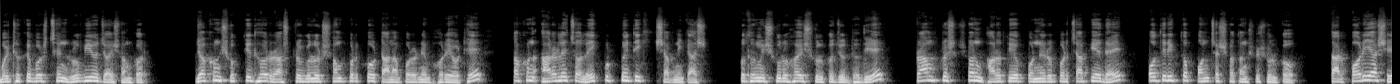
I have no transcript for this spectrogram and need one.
বৈঠকে বসছেন রুবিও জয়শঙ্কর। যখন শক্তিধর রাষ্ট্রগুলোর সম্পর্ক টানাপোড়েনে ভরে ওঠে, তখন আড়ালে চলে কূটনৈতিক হিসাব নিকাশ। প্রথমে শুরু হয় শুল্ক যুদ্ধ দিয়ে ট্রাম্প প্রশাসন ভারতীয় পণ্যের উপর চাপিয়ে দেয় অতিরিক্ত পঞ্চাশ শতাংশ শুল্ক। তারপরই আসে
